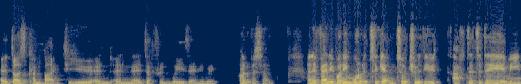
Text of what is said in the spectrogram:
it does come back to you in, in uh, different ways anyway. 100%. And if anybody wanted to get in touch with you after today, I mean,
